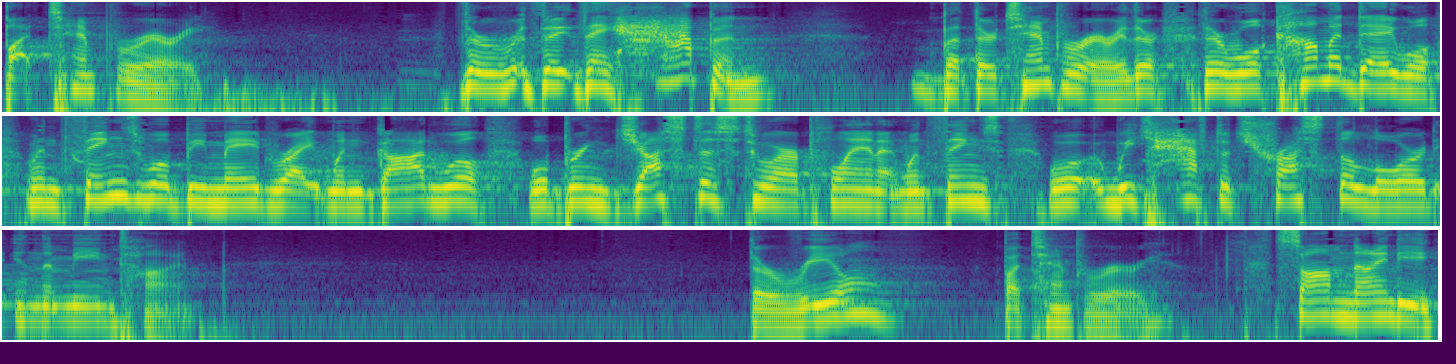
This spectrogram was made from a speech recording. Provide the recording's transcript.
but temporary. They, they happen, but they're temporary. There, there will come a day will, when things will be made right, when God will, will bring justice to our planet, when things will, we have to trust the Lord in the meantime. They're real, but temporary. Psalm 90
